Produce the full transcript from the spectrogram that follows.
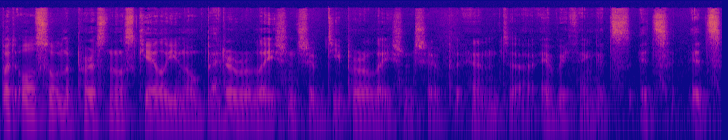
but also on a personal scale, you know, better relationship, deeper relationship, and uh, everything. It's it's it's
